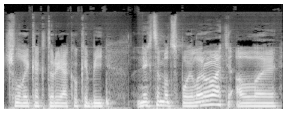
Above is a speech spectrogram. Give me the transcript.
človeka, ktorý ako keby nechcem moc spoilerovať, ale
